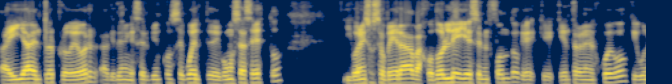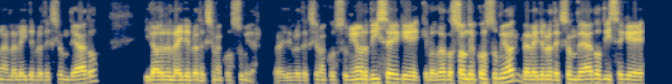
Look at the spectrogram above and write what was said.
ahí ya entra el proveedor a que tiene que ser bien consecuente de cómo se hace esto, y con eso se opera bajo dos leyes en el fondo que, entran en el juego, que una es la ley de protección de datos y la otra es la ley de protección al consumidor. La ley de protección al consumidor dice que, los datos son del consumidor, la ley de protección de datos dice que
